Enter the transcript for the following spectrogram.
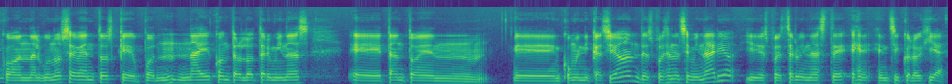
con algunos eventos que pues, nadie controló terminas tanto en, en, comunicación, después en el seminario y después terminaste en, psicología.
